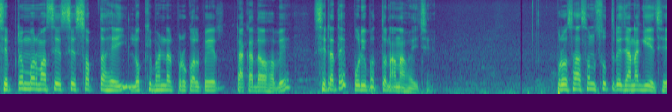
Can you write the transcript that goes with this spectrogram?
সেপ্টেম্বর মাসের শেষ সপ্তাহেই লক্ষ্মী ভাণ্ডার প্রকল্পের টাকা দেওয়া হবে। সেটাতে পরিবর্তন আনা হয়েছে। প্রশাসন সূত্রে জানা গিয়েছে,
